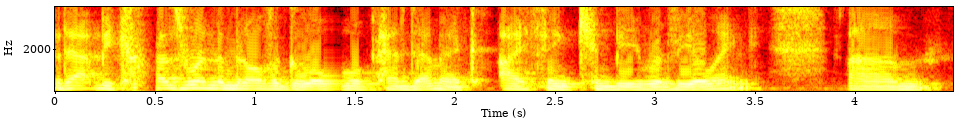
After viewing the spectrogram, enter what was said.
that because we're in the middle of a global pandemic, I think can be revealing. Um,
